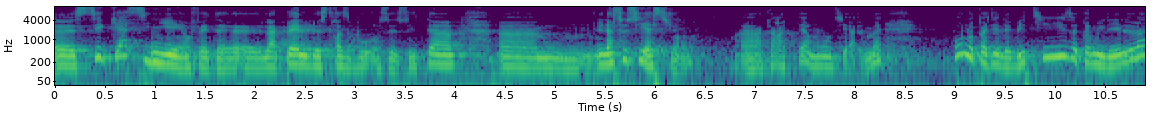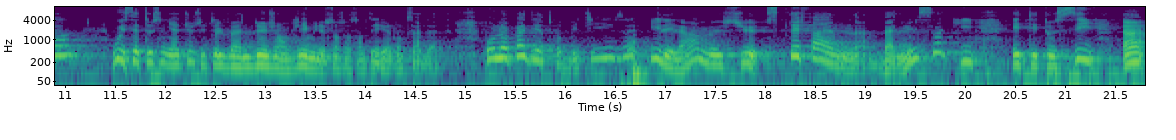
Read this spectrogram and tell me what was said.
Euh, c'est qui a signé en fait euh, euh, l'appel de Strasbourg. C'est un, une association à caractère mondial. Mais pour ne pas dire de bêtises, comme il est là, oui, cette signature, c'était le 22 janvier 1961, donc ça date. Pour ne pas dire trop de bêtises, il est là, monsieur Stéphane Banuls, qui était aussi un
